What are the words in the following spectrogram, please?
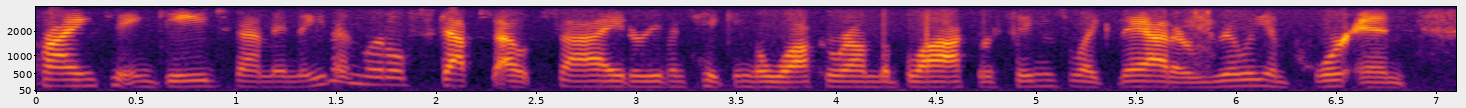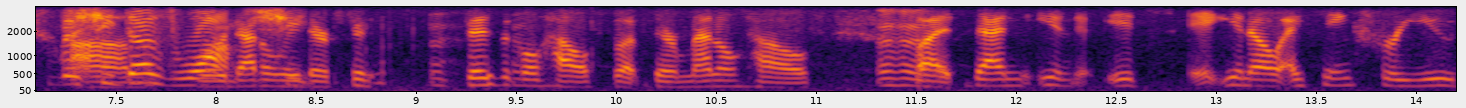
trying to engage them and even little steps outside or even taking a walk around the block or things like that are really important. But she um, does walk. not only she, their physical health, but their mental health. Mm-hmm. But then you know, it's you know I think for you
